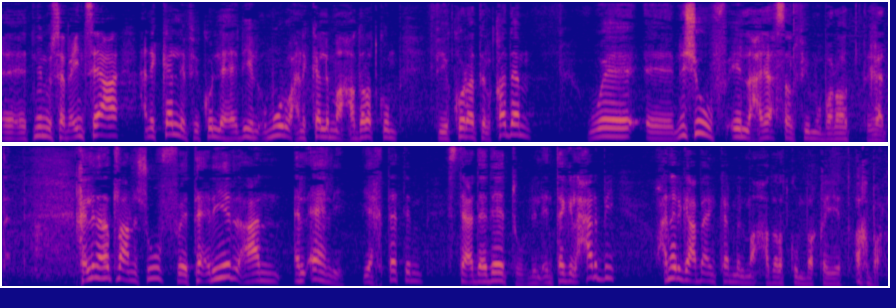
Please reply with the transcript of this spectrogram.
72 ساعة. هنتكلم في كل هذه الأمور وهنتكلم مع حضراتكم في كرة القدم ونشوف إيه اللي هيحصل في مباراة غدا. خلينا نطلع نشوف تقرير عن الأهلي يختتم استعداداته للإنتاج الحربي وهنرجع بقى نكمل مع حضراتكم بقية اخبارنا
